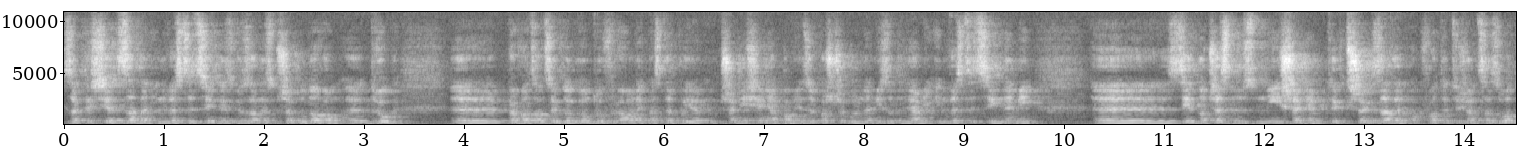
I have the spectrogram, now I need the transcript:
w zakresie zadań inwestycyjnych związanych z przebudową e, dróg e, prowadzących do gruntów rolnych. Następuje przeniesienia pomiędzy poszczególnymi zadaniami inwestycyjnymi e, z jednoczesnym zmniejszeniem tych trzech zadań o kwotę 1000 zł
